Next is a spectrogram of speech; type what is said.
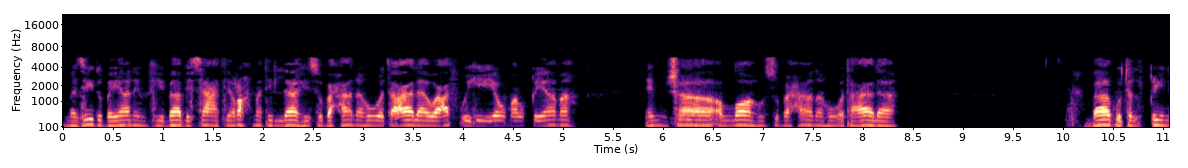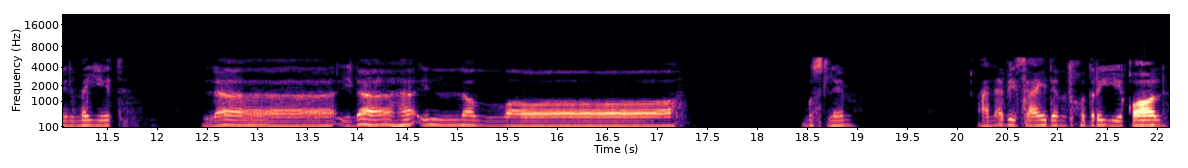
مزيد بيان في باب سعة رحمة الله سبحانه وتعالى وعفوه يوم القيامة إن شاء الله سبحانه وتعالى. باب تلقين الميت. لا إله إلا الله. مسلم. عن أبي سعيد الخدري قال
